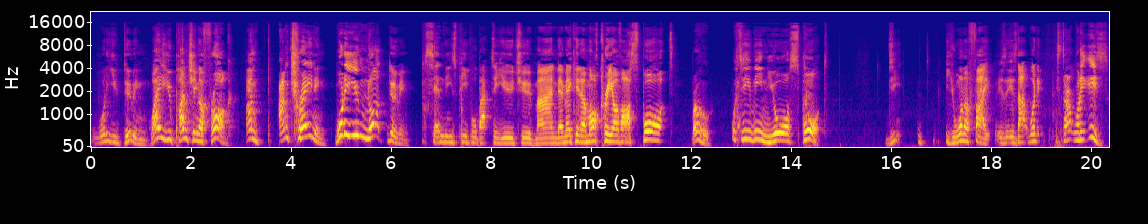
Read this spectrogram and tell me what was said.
what are you doing? Why are you punching a frog? I'm I'm training. What are you not doing? Send these people back to YouTube, man. They're making a mockery of our sport. Bro, what do you mean your sport? Do you, you want to fight? Is is that what it, is that what it is?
